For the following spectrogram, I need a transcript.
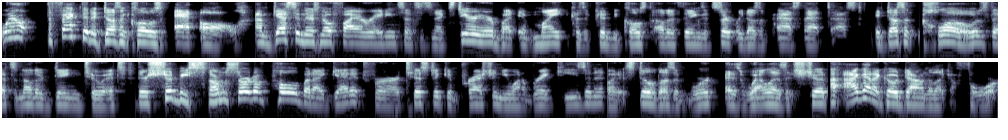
Well, the fact that it doesn't close at all, I'm guessing there's no fire rating since it's an exterior, but it might because it could be close to other things. It certainly doesn't pass that test. It doesn't close. That's another ding to it. There should be some sort of pull, but I get it for artistic impression. You want to break keys in it, but it still doesn't work as well as it should. I, I got to go down to like a four.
